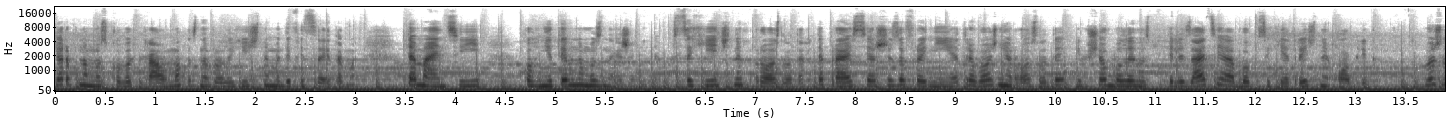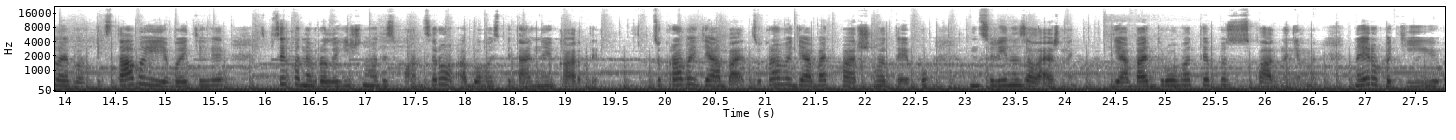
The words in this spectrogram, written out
черепно-мозкових травмах з неврологічними дефіцитами, деменції, когнітивному зниженні, психічних розладах, депресія, шизофренія, тривожні розлади, якщо були госпіталізація або психіатричний облік. Важливо, підставою є витяги з психоневрологічного диспансеру або госпітальної карти. Цукровий діабет, цукровий діабет першого типу, інсулінозалежний, діабет другого типу з ускладненнями, нейропатією,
